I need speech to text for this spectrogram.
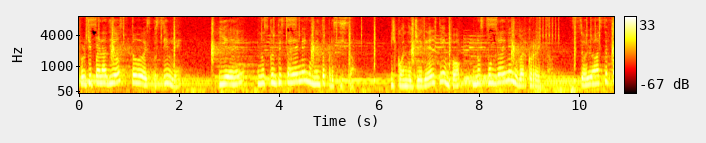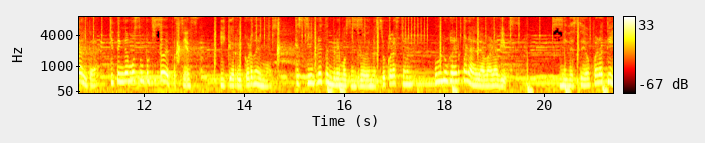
porque para Dios todo es posible y Él nos contestará en el momento preciso. Y cuando llegue el tiempo, nos pondrá en el lugar correcto. Solo hace falta que tengamos un poquito de paciencia y que recordemos que siempre tendremos dentro de nuestro corazón un lugar para alabar a Dios. Mi deseo para ti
